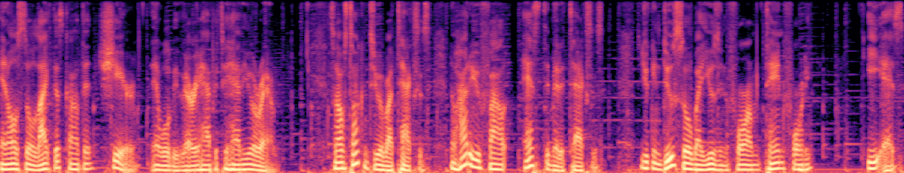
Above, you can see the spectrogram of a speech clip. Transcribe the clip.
And also like this content, share, and we'll be very happy to have you around. So I was talking to you about taxes. Now, how do you file estimated taxes? You can do so by using Form 1040 ES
